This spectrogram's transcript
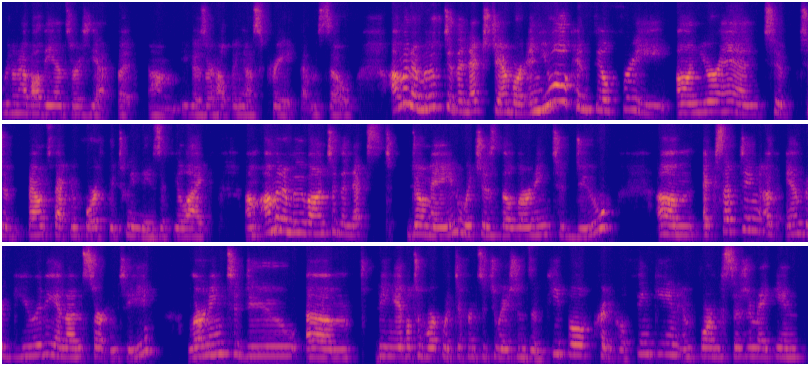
we don't have all the answers yet, but um, you guys are helping us create them. So I'm going to move to the next Jamboard and you all can feel free on your end to, to bounce back and forth between these if you like. Um, I'm going to move on to the next domain, which is the learning to do. Um, accepting of ambiguity and uncertainty, learning to do, um, being able to work with different situations and people, critical thinking, informed decision making,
